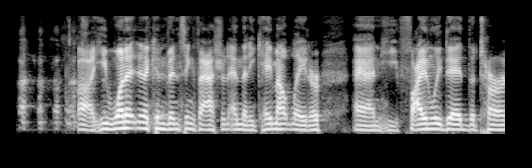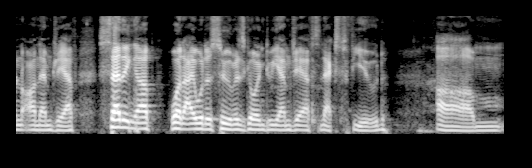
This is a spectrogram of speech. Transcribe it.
uh, he won it in a convincing fashion, and then he came out later and he finally did the turn on MJF, setting up what I would assume is going to be MJF's next feud. Um,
